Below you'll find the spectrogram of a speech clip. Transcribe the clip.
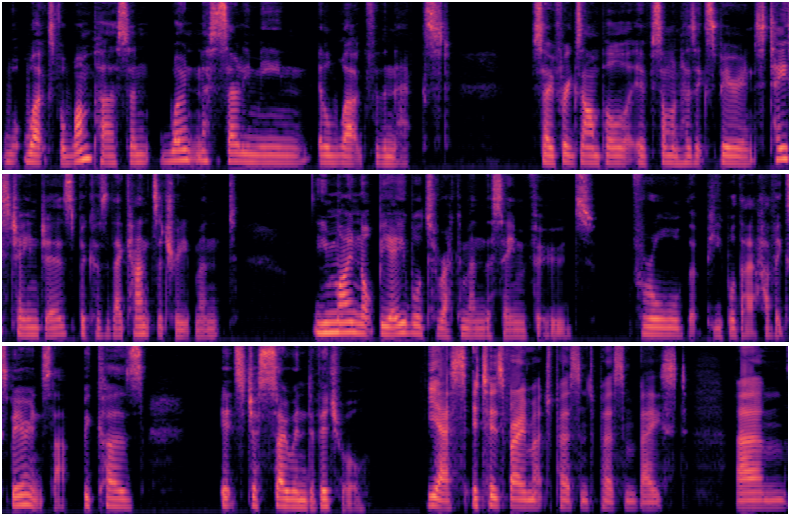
what works for one person won't necessarily mean it'll work for the next. So, for example, if someone has experienced taste changes because of their cancer treatment, you might not be able to recommend the same foods for all the people that have experienced that because it's just so individual. Yes, it is very much person to person based. Um,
